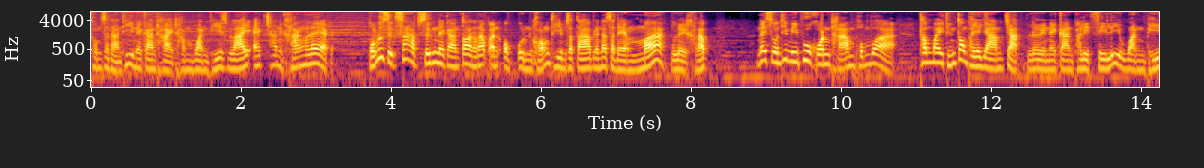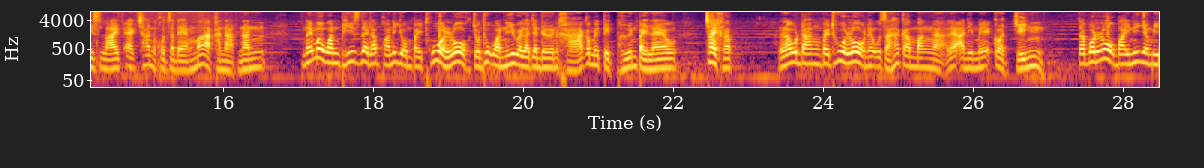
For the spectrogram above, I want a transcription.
ชมสถานที่ในการถ่ายทำ One Piece Live Action ครั้งแรก ผมรู้สึกซาบซึ้งในการต้อนรับอันอบอุ่นของทีมสตาฟและนักแสดงมากเลยครับ ในส่วนที่มีผู้คนถามผมว่าทำไมถึงต้องพยายามจัดเลยในการผลิตซีรีส์ One Piece Live Action คนแสดงมากขนาดนั้น ในเมื่อ One Piece ได้รับความนิยมไปทั่วโลกจนทุกวันนี้เวลาจะเดินขาก็ไม่ติดพื้นไปแล้ว ใช่ครับ เราดังไปทั่วโลกในอุตสาหกรรมมังงะและอนิเมะก็จริง แต่บนโลกใบนี้ยังมี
